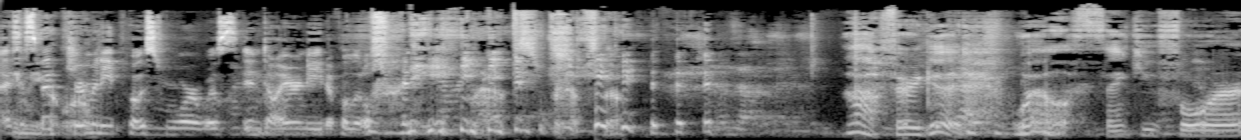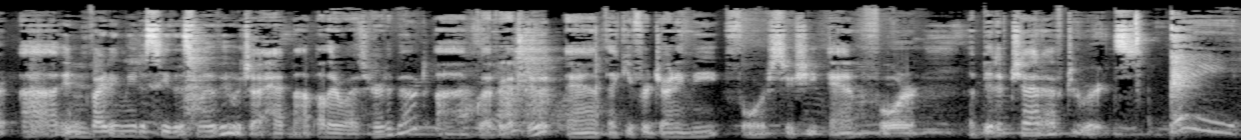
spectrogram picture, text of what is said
I in the art suspect. Germany post-war was in dire need of a little funny. Perhaps, perhaps so. Ah, very good. Well, thank you for uh, inviting me to see this movie, which I had not otherwise heard about. Uh, I'm glad we got to do it, and thank you for joining me for sushi and for a bit of chat afterwards. Hey.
